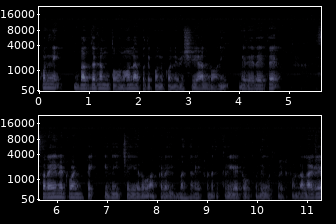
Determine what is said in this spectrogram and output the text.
కొన్ని బద్ధకంతోనో లేకపోతే కొన్ని కొన్ని విషయాల్లోని మీరు ఏదైతే సరైనటువంటి ఇది చేయరో అక్కడ ఇబ్బంది అనేటువంటిది క్రియేట్ అవుతుంది గుర్తుపెట్టుకోండి. అలాగే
